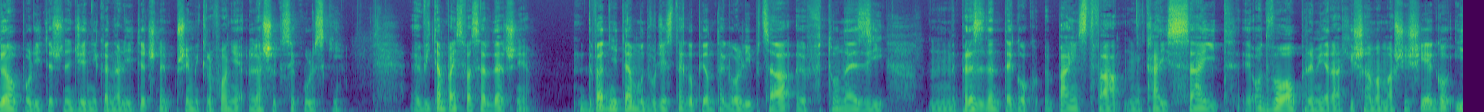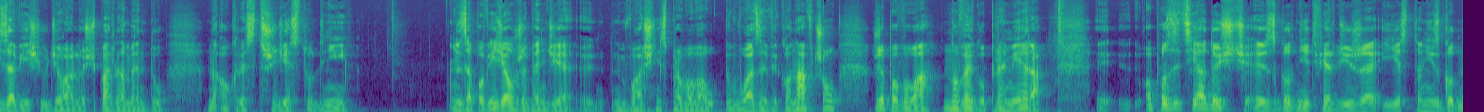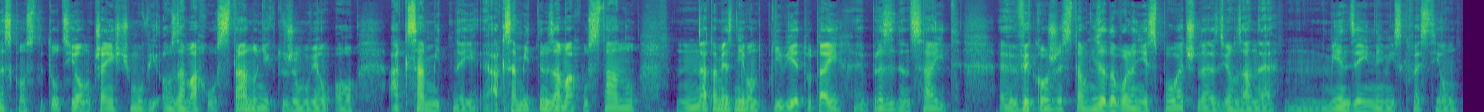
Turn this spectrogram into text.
geopolityczny dziennik analityczny przy mikrofonie Leszek Sykulski. Witam Państwa serdecznie. Dwa dni temu, 25 lipca, w Tunezji mm, prezydent tego państwa, Kais Said, odwołał premiera Hishama Mashishiego i zawiesił działalność parlamentu na okres 30 dni zapowiedział, że będzie y, właśnie sprawował władzę wykonawczą, że powoła nowego premiera. Y, opozycja dość y, zgodnie twierdzi, że jest to niezgodne z konstytucją. Część mówi o zamachu stanu, niektórzy mówią o aksamitnej, aksamitnym zamachu stanu. Natomiast niewątpliwie tutaj prezydent Said wykorzystał niezadowolenie społeczne związane mm, innymi z kwestią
